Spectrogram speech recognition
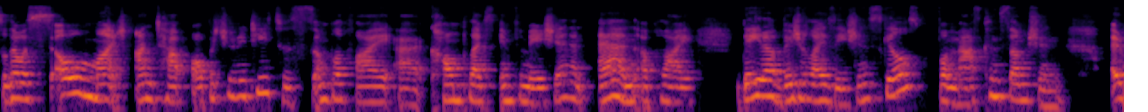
So there was so much untapped opportunity to simplify uh, complex information and, and apply data visualization skills for mass consumption. I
